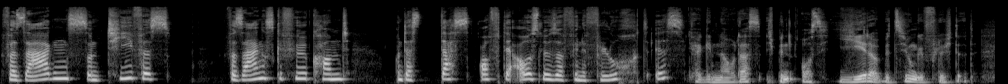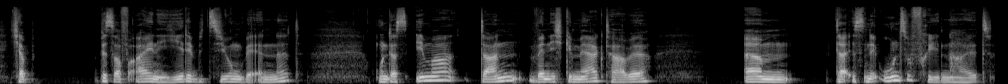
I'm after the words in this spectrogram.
Versagens, so ein tiefes Versagensgefühl kommt und dass das oft der Auslöser für eine Flucht ist. Ja, genau das. Ich bin aus jeder Beziehung geflüchtet. Ich habe bis auf eine jede Beziehung beendet. Und das immer dann, wenn ich gemerkt habe, ähm, da ist eine Unzufriedenheit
